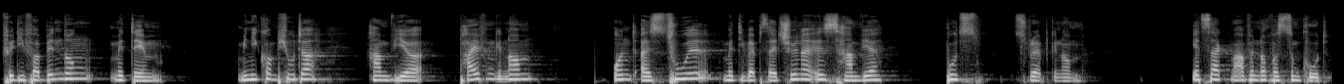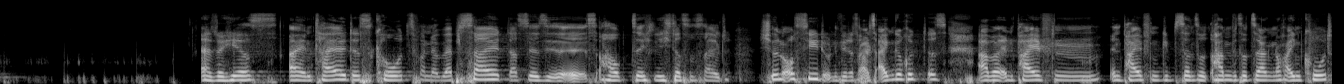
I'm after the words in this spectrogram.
Für die Verbindung mit dem Minicomputer haben wir Python genommen. Und als Tool, damit die Website schöner ist, haben wir Bootstrap genommen. Jetzt sagt Marvin noch was zum Code. Also hier ist ein Teil des Codes von der Website, das ist hauptsächlich, dass es halt schön aussieht und wie das alles eingerückt ist. Aber in Python, in Python gibt's dann so, haben wir sozusagen noch einen Code,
